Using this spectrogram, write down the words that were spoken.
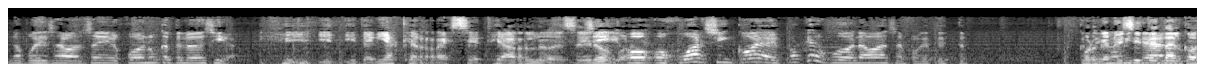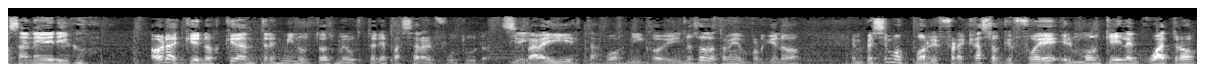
no podías avanzar y el juego nunca te lo decía. Y, y- y tenías que resetearlo de cero. Sí, porque, o, o jugar 5 horas. ¿Por qué el juego no avanza? Porque te... te- porque no hiciste algo. tal cosa, Negri. Ahora que nos quedan tres minutos, me gustaría pasar al futuro. Sí. Y para ahí estás vos, Nico, y nosotros también, ¿por qué no? Empecemos por el fracaso que fue el Monkey Island 4,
